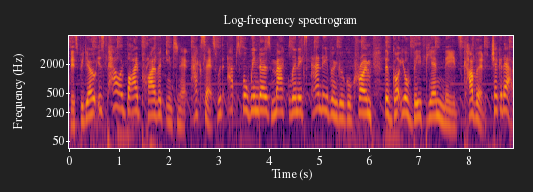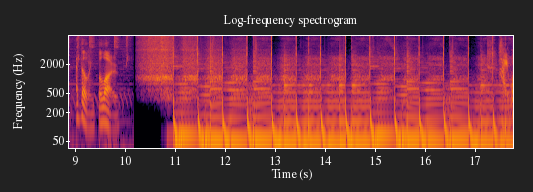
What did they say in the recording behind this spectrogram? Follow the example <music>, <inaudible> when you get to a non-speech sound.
This video is powered by Private Internet Access. With apps for Windows, Mac, Linux, and even Google Chrome, they've got your VPN needs covered. Check it out at the link below.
